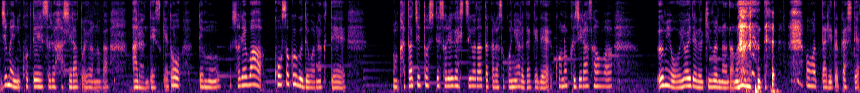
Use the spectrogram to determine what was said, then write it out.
地面に固定する柱というのがあるんですけどでもそれは高速具ではなくて形としてそれが必要だったからそこにあるだけでこのクジラさんは海を泳いでる気分なんだななんて 思ったりとかして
